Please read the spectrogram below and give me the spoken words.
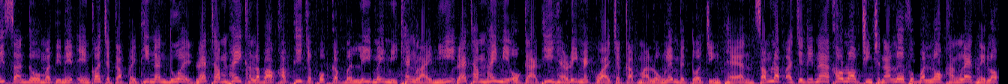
ลิซานโดมาร์ติเนสเองก็จะกลับไปที่นั่นด้วย และทำให้คาราบาวครับที่จะพบกับเบอร์ลี่ไม่มีแข้งลายนี้ และทำให้มีโอกาสที่แฮร์รี่แม็กควายจะกลับมาลงเล่นเป็นตัวจริงแทนสำหรับอาร์เจนตินาเข้ารอบชิงชนะเลิศฟุตบอลโลกครั้งแรกในรอบ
